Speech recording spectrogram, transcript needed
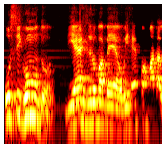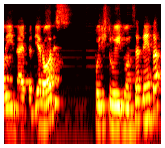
o segundo de Erzerubabel e reformado ali na época de Herodes, foi destruído no ano 70,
